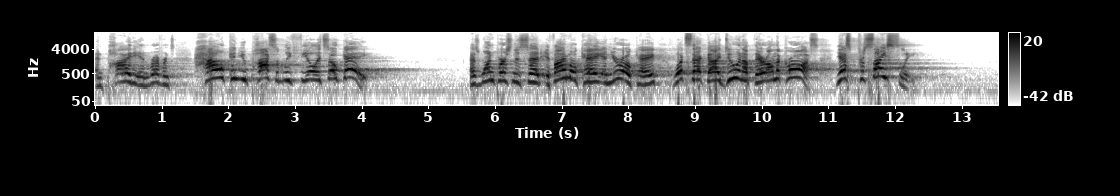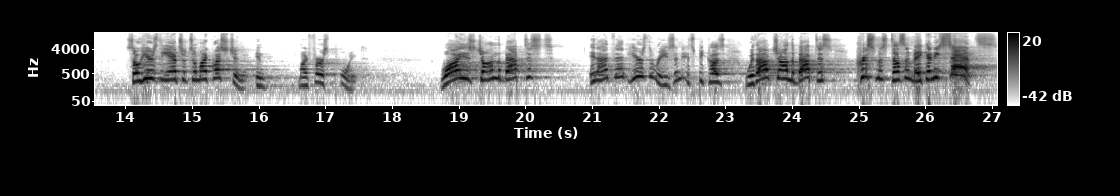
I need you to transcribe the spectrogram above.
and piety and reverence, how can you possibly feel it's okay? As one person has said, if I'm okay and you're okay, what's that guy doing up there on the cross? Yes, precisely. So here's the answer to my question in my first point. Why is John the Baptist in Advent? Here's the reason it's because without John the Baptist, Christmas doesn't make any sense.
